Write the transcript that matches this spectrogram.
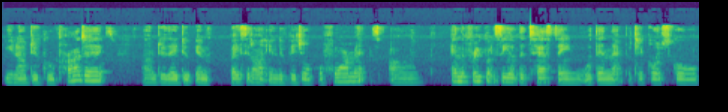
you know do group projects? Um, do they do in, base it on individual performance um, and the frequency of the testing within that particular school?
